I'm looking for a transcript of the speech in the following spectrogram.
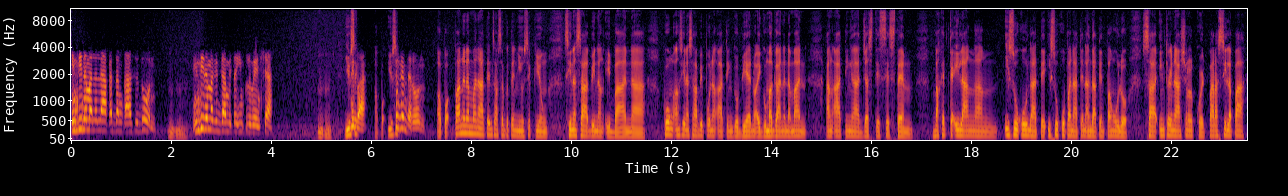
Hindi na malalakad ang kaso doon. Mm-mm. Hindi na magagamit ang impluensya. Yusek, Diba? Opo. Mas Yusek, maganda ron. Opo. Paano naman natin sasagutin, Yusek, yung sinasabi ng iba na kung ang sinasabi po ng ating gobyerno ay gumagana naman ang ating ah, justice system, bakit kailangang isuko natin, isuko pa natin ang dating Pangulo sa International Court para sila pa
